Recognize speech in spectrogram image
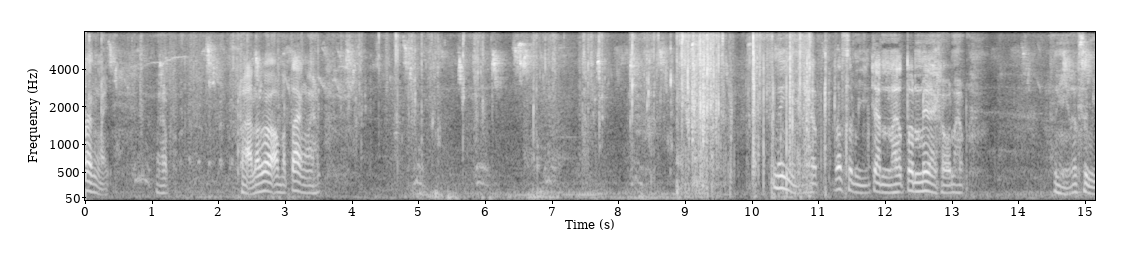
ตั้งใหม่นะครับ ผ่าแล้วก็เอามาตั้งนะครับนี่นะครับรัศมีจันทร์นะครับต้นแม่เขานะครับ นี่รัศมี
